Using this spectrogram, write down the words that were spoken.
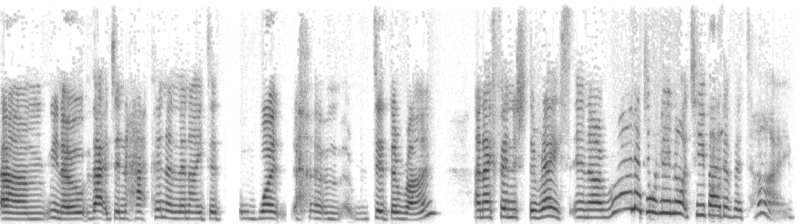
um, you know that didn't happen. And then i did one um, did the run and i finished the race in a relatively not too bad of a time.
